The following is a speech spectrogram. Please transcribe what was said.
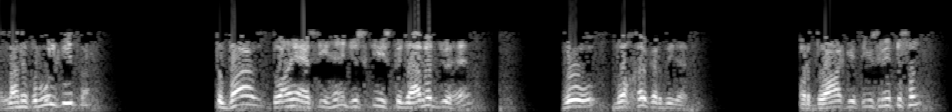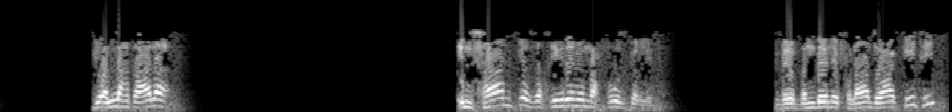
اللہ نے قبول کی تھا۔ تو بعض دعائیں ایسی ہیں جس کی استجابت جو ہے وہ مؤخر کر دی جاتی اور دعا کی تیسری قسم جو اللہ تعالی انسان کے ذخیرے میں محفوظ کر لیتا میرے بندے نے فلاں دعا کی تھی۔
